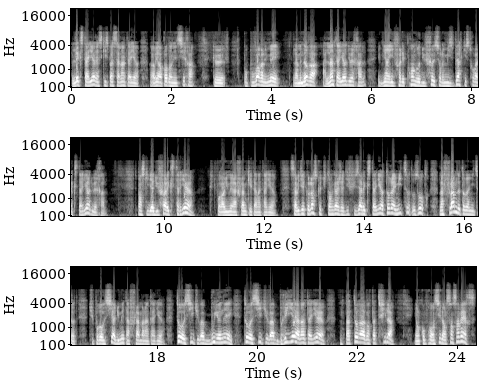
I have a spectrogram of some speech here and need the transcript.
l'extérieur et ce qui se passe à l'intérieur. Rabbi rapporte dans une sikha que pour pouvoir allumer la menorah à l'intérieur du Echal, eh bien, il fallait prendre du feu sur le misber qui se trouve à l'extérieur du Echal. C'est parce qu'il y a du feu à l'extérieur que tu pourras allumer la flamme qui est à l'intérieur. Ça veut dire que lorsque tu t'engages à diffuser à l'extérieur Torah et Mitzot aux autres, la flamme de Torah et Mitzot, tu pourras aussi allumer ta flamme à l'intérieur. Toi aussi, tu vas bouillonner. Toi aussi, tu vas briller à l'intérieur. Ta Torah, dans ta tfila. Et on comprend aussi dans le sens inverse.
